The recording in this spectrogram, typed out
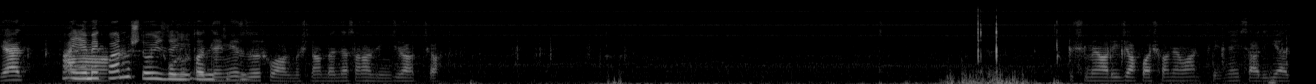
Gel. Ha Aa, yemek varmış da o yüzden yemek demir yedim. zırh varmış lan. Ben de sana zincir atacaktım. İşime arayacak başka ne var ki? Neyse hadi gel.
